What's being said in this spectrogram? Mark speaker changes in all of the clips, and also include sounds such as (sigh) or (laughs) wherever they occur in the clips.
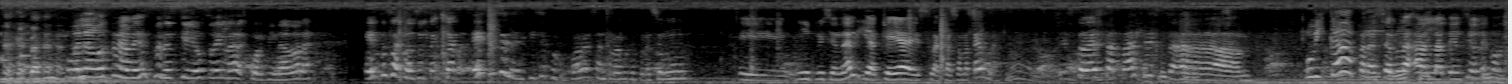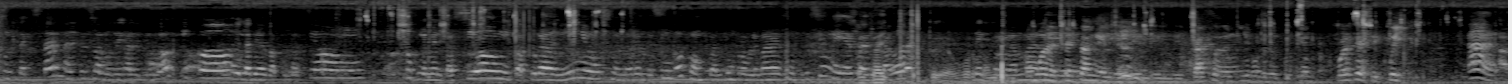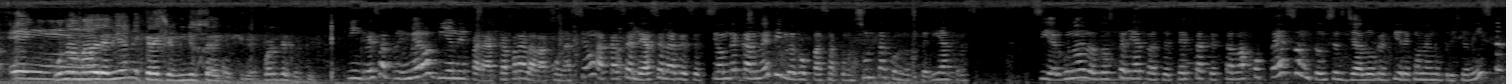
Speaker 1: (laughs) Hola otra vez, pero es que yo soy la coordinadora. Esta es la consulta externa. Este es el edificio que ocupaba el Centro de Recuperación eh, Nutricional y aquella es la casa materna. Toda esta parte está ubicada para hacer la, la atención de consulta externa. Esta es la bodega de biológico, el área de vacunación, suplementación y captura de niños menores de 5 con algún problema de desnutrición. Ella es la educadora del programa.
Speaker 2: ¿Cómo
Speaker 1: de-
Speaker 2: detectan el, el- el caso de un niño con desnutrición? ¿Cuál es el circuito?
Speaker 1: Ah, en...
Speaker 2: Una madre viene y cree que el niño está desnutrido. ¿Cuál es el?
Speaker 1: Ingresa primero, viene para acá para la vacunación, acá se le hace la recepción de carnet y luego pasa a consulta con los pediatras. Si alguno de los dos pediatras detecta que está bajo peso, entonces ya lo refiere con la nutricionista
